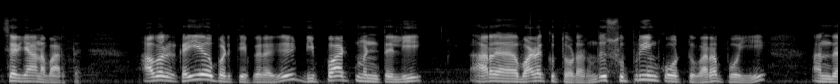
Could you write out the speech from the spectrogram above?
சரியான வார்த்தை. அவர் கையகப்படுத்திய பிறகு டிபார்ட்மெண்டலி அற வழக்கு தொடர்ந்து சுப்ரீம் கோர்ட்டு வரப்போய் அந்த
